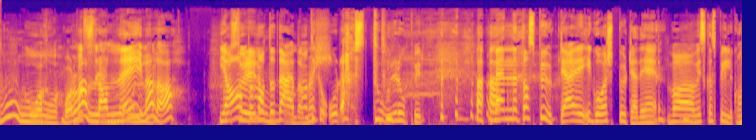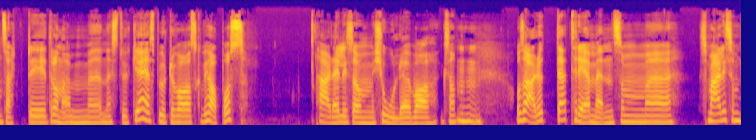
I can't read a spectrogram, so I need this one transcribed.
Oh, oh? Ja, på en måte. Det er på en måte ikke ord, det er store roper. Men da spurte jeg, i går spurte jeg de hva vi skal spille konsert i Trondheim eh, neste uke. Jeg spurte hva skal vi ha på oss. Er det liksom kjole, hva, ikke sant. Mhm. Og så er det jo det er tre menn som, eh, som er liksom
